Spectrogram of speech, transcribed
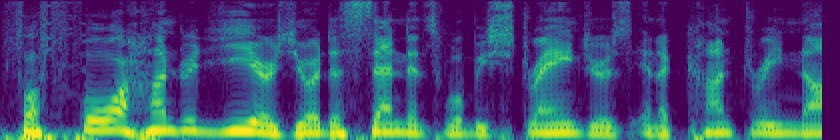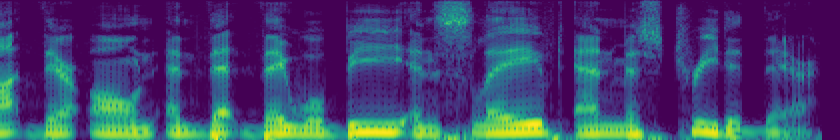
for 400 years, your descendants will be strangers in a country not their own, and that they will be enslaved and mistreated there.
